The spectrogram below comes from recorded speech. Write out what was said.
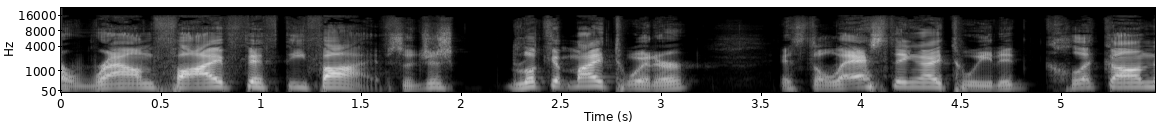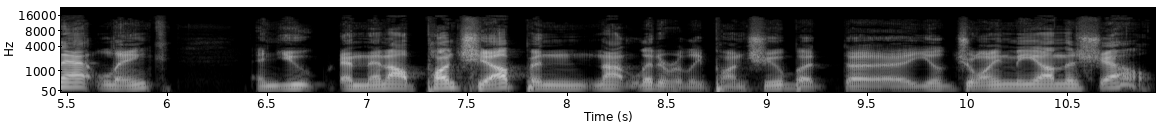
around 555. So just look at my Twitter. It's the last thing I tweeted. Click on that link and you, and then I'll punch you up and not literally punch you, but uh, you'll join me on the show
